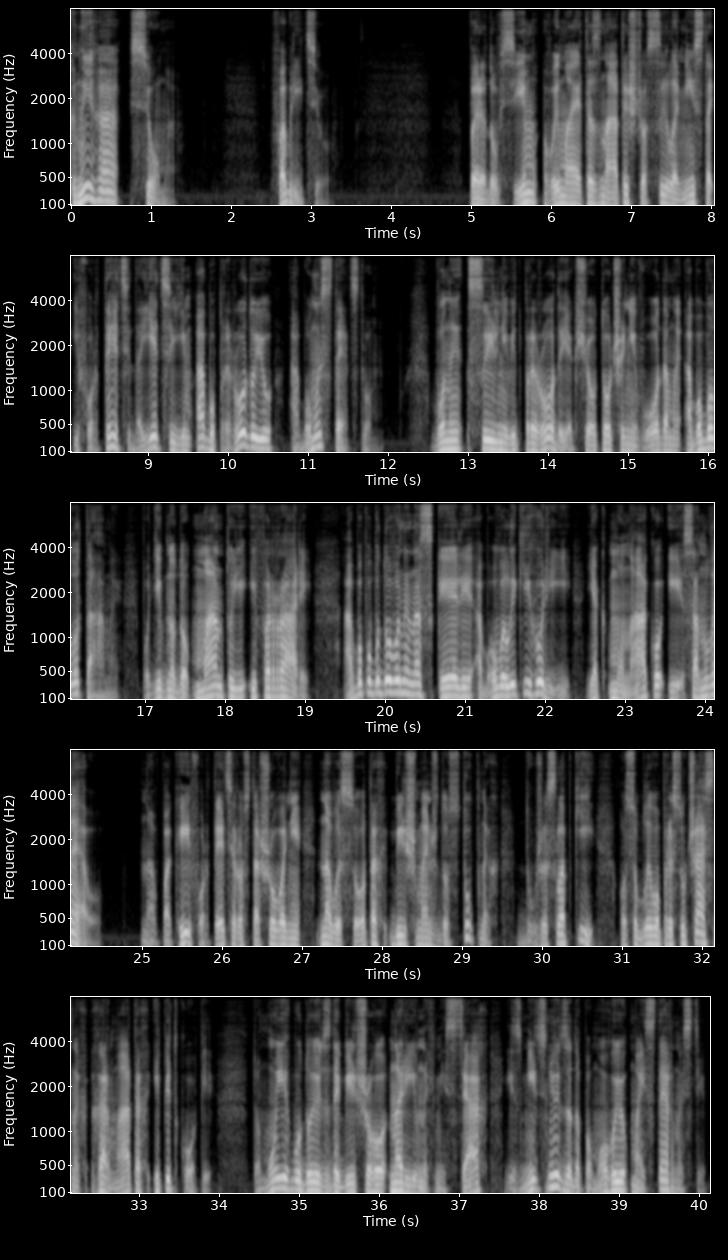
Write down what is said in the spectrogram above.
Книга сьома. Фабріціо. Передовсім ви маєте знати, що сила міста і фортеці дається їм або природою, або мистецтвом. Вони сильні від природи, якщо оточені водами або болотами, подібно до Мантуї і Феррарі, або побудовані на скелі або великій горі, як Монако і Сан-Лео. Навпаки, фортеці розташовані на висотах більш-менш доступних, дуже слабкі, особливо при сучасних гарматах і підкопі, тому їх будують здебільшого на рівних місцях і зміцнюють за допомогою майстерності.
